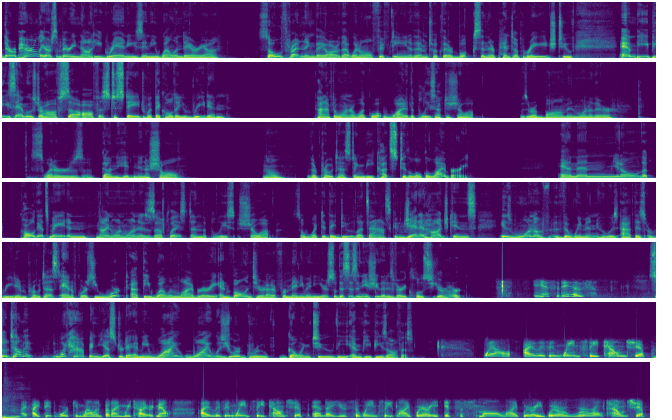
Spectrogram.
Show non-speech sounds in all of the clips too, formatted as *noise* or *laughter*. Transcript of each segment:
There apparently are some very naughty grannies in the Welland area. So threatening they are that when all 15 of them took their books and their pent up rage to MPP Sam Oosterhoff's uh, office to stage what they called a read in, kind of have to wonder like, what, why did the police have to show up? Was there a bomb in one of their sweaters, a gun hidden in a shawl? No, they're protesting the cuts to the local library. And then, you know, the call gets made and 911 is uh, placed and the police show up. So, what did they do? Let's ask. Janet Hodgkins is one of the women who was at this read in protest. And of course, you worked at the Welland Library and volunteered at it for many, many years. So, this is an issue that is very close to your heart. Yes, it is. So tell me what happened yesterday. I mean, why why was your group going to the MPP's office? Well, I live in Wainfleet Township. Mm-hmm. I, I did work in Welland, but I'm retired now. I live in Wainfleet Township, and I use the Wainfleet Library. It's a small library. We're a rural township.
